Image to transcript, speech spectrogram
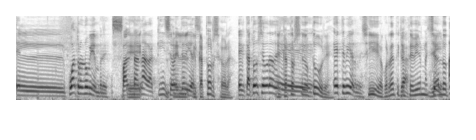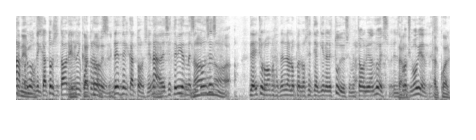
el 4 de noviembre, falta Eh, nada, 15, 20 el, días. El 14 ahora. El 14 horas de... El 14 de octubre. Este viernes. Sí, acordate que Ya. este viernes Sí. ya lo ah, tenemos. perdón, del 14, estaba leyendo el El 4 de 14. noviembre. Desde el 14, nada, es este viernes. No, no, entonces, no. de hecho, lo vamos a tener a López Rossetti aquí en el estudio, se me estaba olvidando eso, el Tal- próximo viernes. Tal cual.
